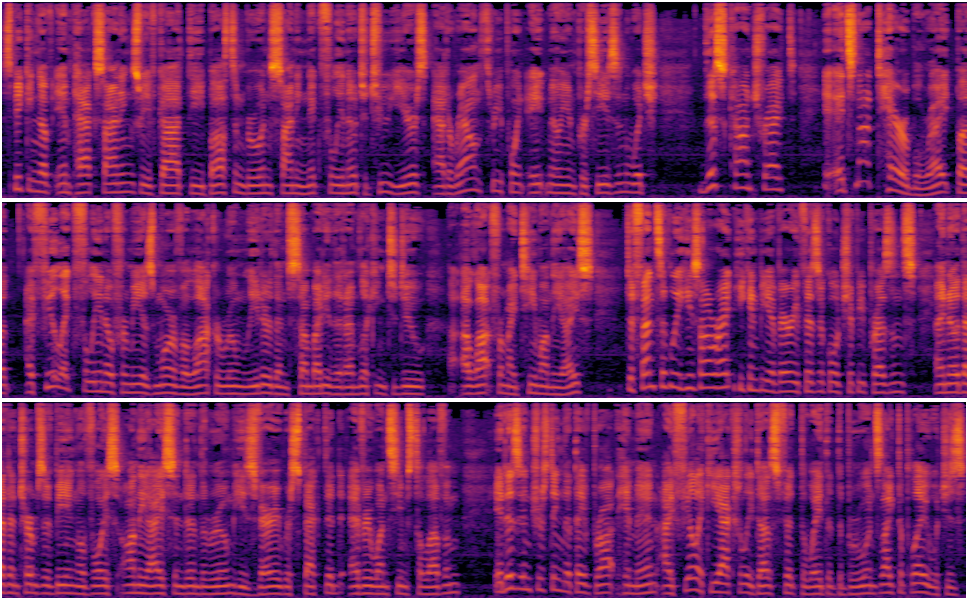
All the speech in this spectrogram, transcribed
Speaking of impact signings, we've got the Boston Bruins signing Nick Foligno to two years at around 3.8 million per season, which this contract, it's not terrible, right? But I feel like Foligno for me is more of a locker room leader than somebody that I'm looking to do a lot for my team on the ice. Defensively, he's all right. He can be a very physical, chippy presence. I know that in terms of being a voice on the ice and in the room, he's very respected. Everyone seems to love him. It is interesting that they've brought him in. I feel like he actually does fit the way that the Bruins like to play, which is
